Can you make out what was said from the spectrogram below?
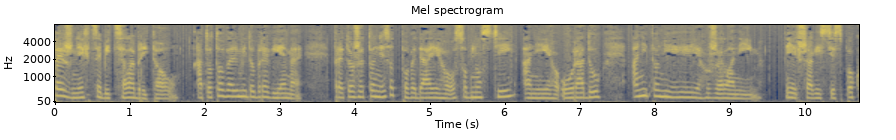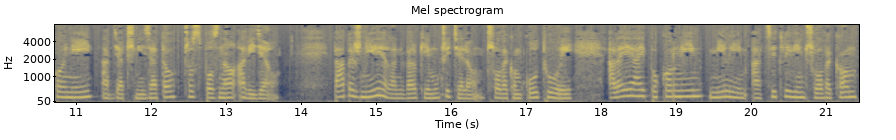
Pápež nechce byť celebritou. A toto veľmi dobre vieme, pretože to nezodpovedá jeho osobnosti, ani jeho úradu, ani to nie je jeho želaním. Je však iste spokojný a vďačný za to, čo spoznal a videl. Pápež nie je len veľkým učiteľom, človekom kultúry, ale je aj pokorným, milým a citlivým človekom,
